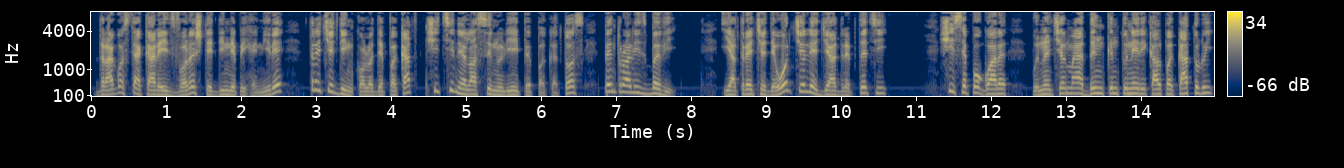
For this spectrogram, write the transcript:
Dragostea care izvorăște din neprihănire trece dincolo de păcat și ține la sânul ei pe păcătos pentru a-l izbăvi. Ea trece de orice lege a dreptății și se pogoară până în cel mai adânc întuneric al păcatului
